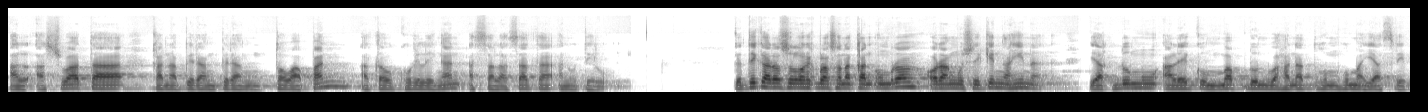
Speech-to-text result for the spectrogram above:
al aswata kana pirang-pirang tawapan atau kurilingan as-salasata anu tilu. Ketika Rasulullah rek melaksanakan umrah orang musyrikin ngahina. Yakdumu alaikum mabdun wahanathum huma yasrib.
